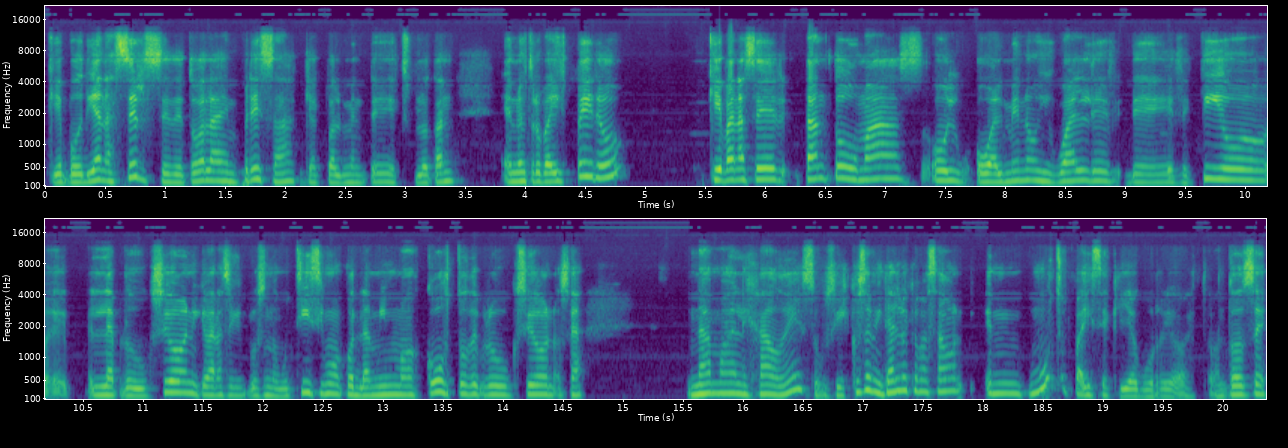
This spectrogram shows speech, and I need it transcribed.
que podrían hacerse de todas las empresas que actualmente explotan en nuestro país, pero que van a ser tanto o más o, al menos igual de, efectivo en la producción y que van a seguir produciendo muchísimo con los mismos costos de producción. O sea, nada más alejado de eso. Si es cosa mirar lo que ha pasado en muchos países que ya ocurrió esto. Entonces,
